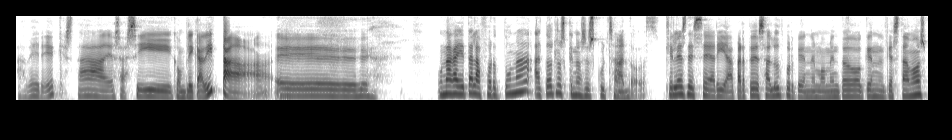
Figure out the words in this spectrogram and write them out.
A ver, ¿eh? que está, es así complicadita. Eh, una galleta a la fortuna a todos los que nos escuchan. A todos. ¿Qué les desearía? Aparte de salud, porque en el momento en el que estamos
